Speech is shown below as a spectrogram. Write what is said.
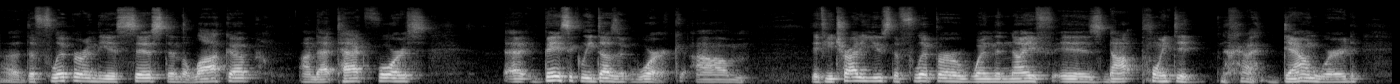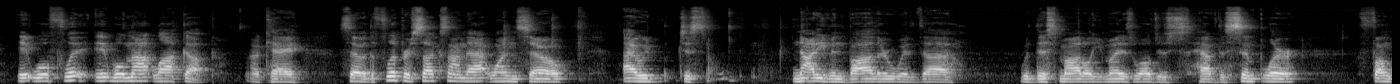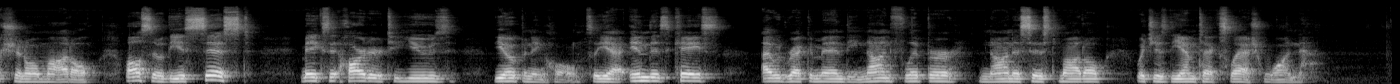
uh, the flipper and the assist and the lockup on that Tac Force uh, basically doesn't work. Um, if you try to use the flipper when the knife is not pointed downward, it will flip. It will not lock up. Okay, so the flipper sucks on that one. So I would just not even bother with uh, with this model. You might as well just have the simpler, functional model. Also, the assist makes it harder to use the opening hole. So yeah, in this case, I would recommend the non-flipper, non-assist model, which is the M-Tech slash 1.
